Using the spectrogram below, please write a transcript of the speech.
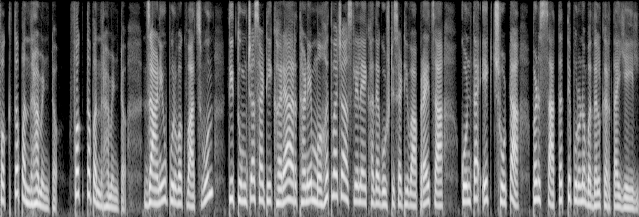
फक्त पंधरा मिनिटं. फक्त पंधरा मिनिटं. जाणीवपूर्वक वाचवून ती तुमच्यासाठी खऱ्या अर्थाने महत्त्वाच्या असलेल्या एखाद्या गोष्टीसाठी वापरायचा कोणता एक छोटा पण सातत्यपूर्ण बदल करता येईल.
